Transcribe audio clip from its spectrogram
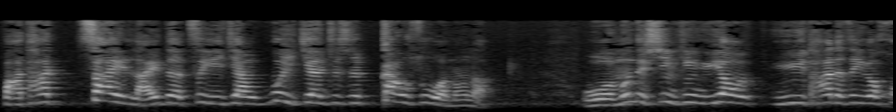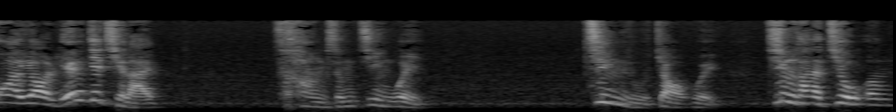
把他再来的这一件未见之事告诉我们了。我们的信心与要与他的这个话语要连接起来，产生敬畏，进入教会，进入他的救恩，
